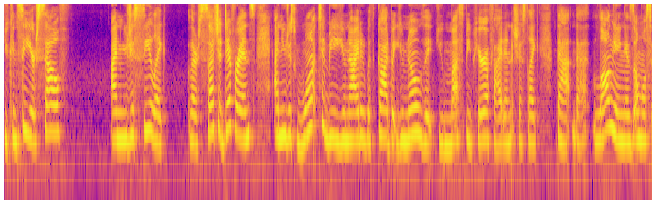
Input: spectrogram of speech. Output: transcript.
you can see yourself and you just see like, there's such a difference and you just want to be united with God but you know that you must be purified and it's just like that that longing is almost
